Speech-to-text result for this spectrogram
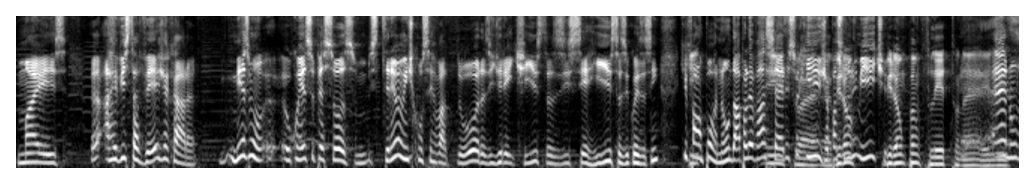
Mas é, a revista Veja, cara, mesmo eu- conheço pessoas extremamente conservadoras e direitistas e serristas e coisas assim que, Que- falam, pô, não dá pra levar a sério isso aqui, é, já é, passou do limite. Virou um panfleto, né? É, Eles- não,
